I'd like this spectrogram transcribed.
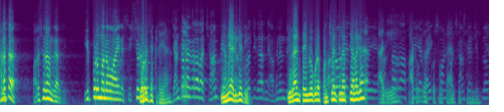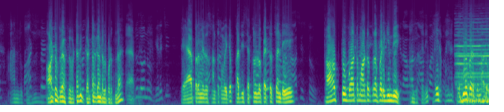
ఘనత పరశురామ్ గారిది. ఇప్పుడు మనం ఆయన శిష్యుడు? జంట నగరాల ఛాంపియన్ అడిగేది. ఇలాంటి టైంలో కూడా పంక్చువాలిటీ లేకపోతే ఎలాగా? అది అంతర్రాష్ట్రీయ ఆటోగ్రాఫ్ కోసం టైక్వాండో ఫ్యాన్స్ వచ్చారండి. ఛాంపియన్షిప్లో అందుకని పార్టిసిపేట్ ఆటోగ్రాఫ్లు ఇవ్వడానికి గంటలు గంటలు పడుతుందా? పేపర్ మీద సంతకం అయితే పది సెకండ్లో పెట్టొచ్చండి. టాప్ టు బాటం ఆటోగ్రాఫ్ అడిగింది. అందుకని పైన పైన గదిలో పెడుతున్నాడు.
